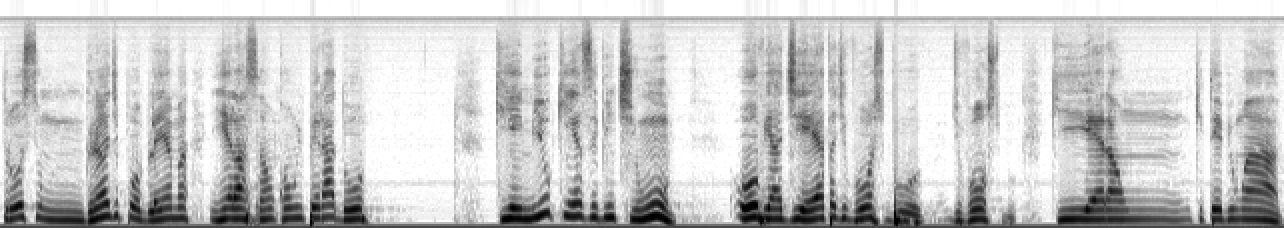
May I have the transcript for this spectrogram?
trouxe um grande problema em relação com o imperador, que em 1521 houve a dieta de Wolfsburg, de Wolfsburg que era um que teve uma,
